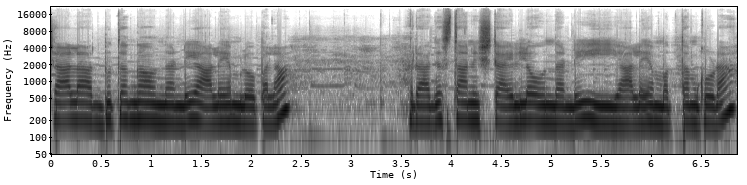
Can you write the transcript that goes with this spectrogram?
చాలా అద్భుతంగా ఉందండి ఆలయం లోపల. రాజస్థానీ స్టైల్లో ఉందండి ఈ ఆలయం మొత్తం కూడా.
